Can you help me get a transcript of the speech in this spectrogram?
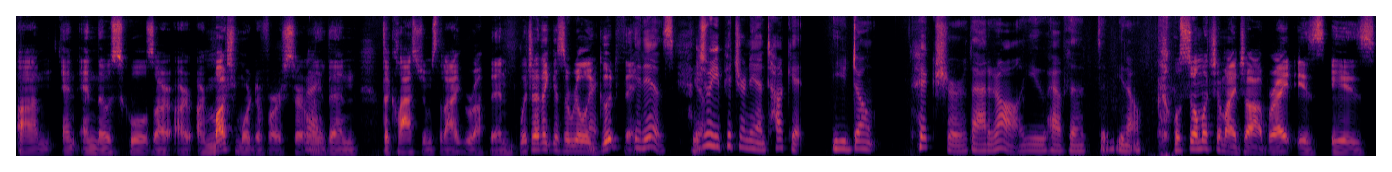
um, and and those schools are, are are much more diverse, certainly Right. than the classrooms that I grew up in, which I think is a really Right. good thing. It is. Yeah. Just when you picture Nantucket, you don't picture that at all. You have the, the you know, Well, so much of my job, right, is is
